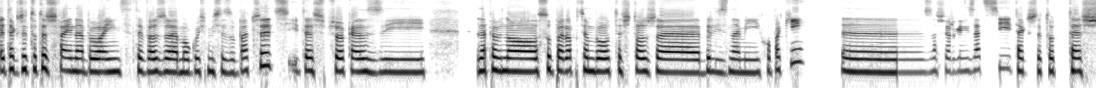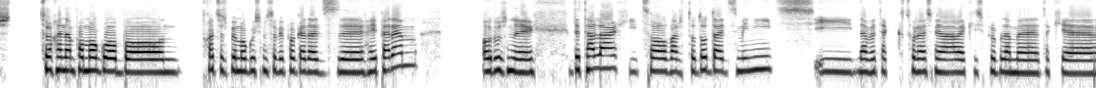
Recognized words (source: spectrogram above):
E, Także to też fajna była inicjatywa, że mogłyśmy się zobaczyć i też przy okazji na pewno super opcją było też to, że byli z nami chłopaki yy, z naszej organizacji, także to też trochę nam pomogło, bo chociażby mogłyśmy sobie pogadać z Hyperem o różnych detalach i co warto dodać, zmienić i nawet jak któraś miała jakieś problemy takie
